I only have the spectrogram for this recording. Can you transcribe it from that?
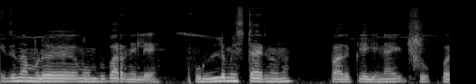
ഇത് നമ്മൾ മുമ്പ് പറഞ്ഞില്ലേ ഫുള്ള് മിസ്റ്റായിരുന്നു അപ്പോൾ അത് ക്ലീനായി സൂപ്പർ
